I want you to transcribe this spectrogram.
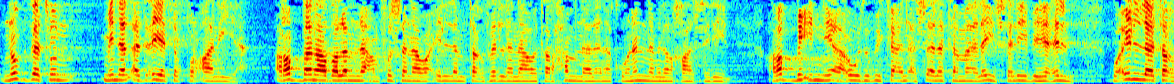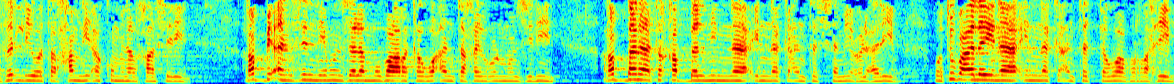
نبذة من الأدعية القرآنية. ربنا ظلمنا أنفسنا وإن لم تغفر لنا وترحمنا لنكونن من الخاسرين. رب إني أعوذ بك أن أسألك ما ليس لي به علم وإلا تغفر لي وترحمني اكن من الخاسرين. رب أنزلني منزلا مباركا وأنت خير المنزلين. ربنا تقبل منا إنك أنت السميع العليم وتب علينا إنك أنت التواب الرحيم.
